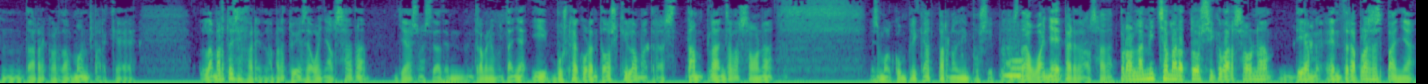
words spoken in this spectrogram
de rècord del món, perquè la marató és diferent, la marató ja és de guanyar alçada, ja és una ciutat en- entre mar i muntanya, i buscar 42 quilòmetres tan plans a Barcelona és molt complicat per no dir impossible. Has de guanyar i perdre alçada. Però en la mitja marató sí que Barcelona, diguem, entre Plaça Espanya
